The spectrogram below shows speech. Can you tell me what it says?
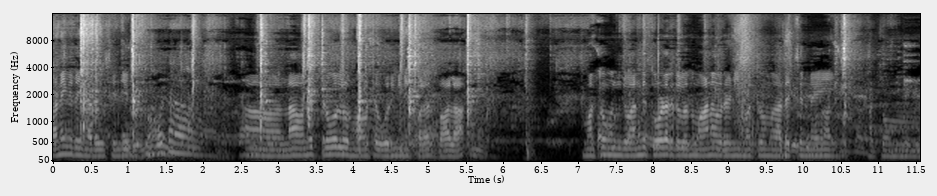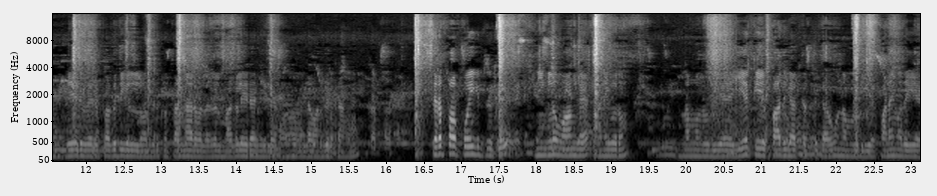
பனை விதை நடவு செஞ்சுட்டு இருக்கோம். நான் வந்து திருவள்ளூர் மாவட்ட ஒருங்கிணைப்பாளர் பாலா. மற்றும் இங்கே வந்து தோழர்கள் வந்து மாணவர் அணி மற்றும் அடைச்சென்னை மற்றும் வேறு வேறு பகுதிகளில் வந்திருக்கும் தன்னார்வலர்கள் மகளிர் அணியில் எல்லாம் வந்திருக்காங்க. சிறப்பாக போய்கிட்டு இருக்கு நீங்களும் வாங்க அனைவரும். நம்மளுடைய இயற்கையை பாதுகாக்கிறதுக்காகவும் நம்மளுடைய பனைமதையை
